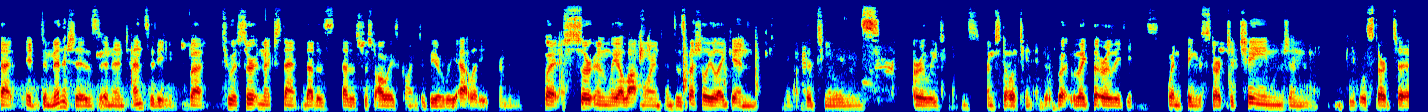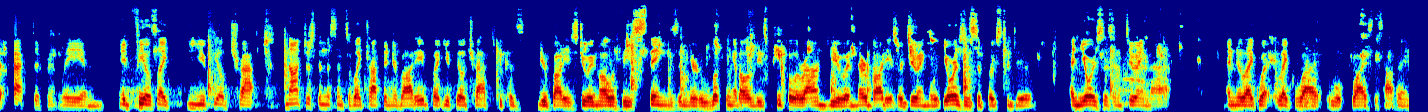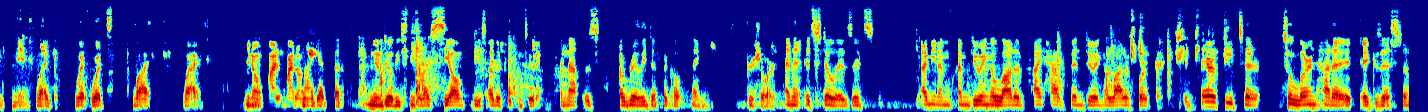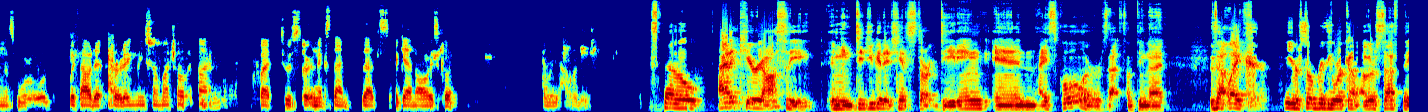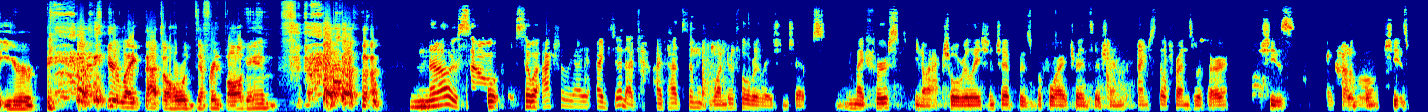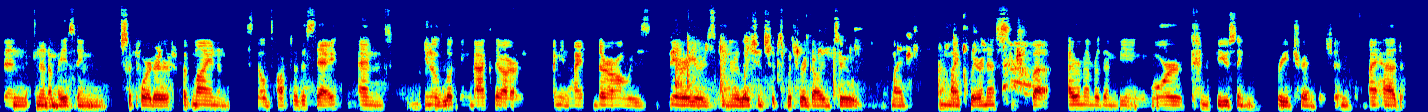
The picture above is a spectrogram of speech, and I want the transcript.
that it diminishes in intensity, but to a certain extent that is that is just always going to be a reality for me. But certainly a lot more intense, especially like in you know, the teens early teens. I'm still a teenager, but like the early teens when things start to change and people start to act differently and it feels like you feel trapped not just in the sense of like trapped in your body but you feel trapped because your body's doing all of these things and you're looking at all of these people around you and their bodies are doing what yours is supposed to do and yours isn't doing that and you're like what like why why is this happening to me like what what's why why you know, why, why don't I get to you know do all these things that I see all these other people doing? And that was a really difficult thing for sure, and it, it still is. It's, I mean, I'm I'm doing a lot of I have been doing a lot of work in therapy to to learn how to exist in this world without it hurting me so much all the time. But to a certain extent, that's again always going to be a reality. So, out of curiosity, I mean, did you get a chance to start dating in high school, or is that something that is that like you're so busy working on other stuff that you're you're like that's a whole different ball game? no, so so actually I, I did. I've I've had some wonderful relationships. My first, you know, actual relationship was before I transitioned. I'm still friends with her. She's incredible. She has been an amazing supporter of mine and still talk to this day. And, you know, looking back, there are I mean, I there are always barriers in relationships with regard to my my queerness, but I remember them being more confusing pre transition. I had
